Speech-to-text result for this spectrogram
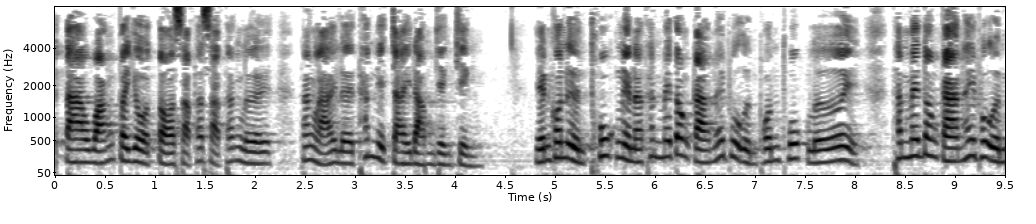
ตตาหวังประโยชน์ต่อสรรพสัตว์ทั้งเลย ทั้งหลายเลย ท่านเนี่ยใจดำจริง ๆ เห็นคนอื่นทุกเนี่ยนะท่านไม่ต้องการให้ผู้อื่นพ้นทุกข์เลย ท่านไม่ต้องการให้ผู้อื่น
